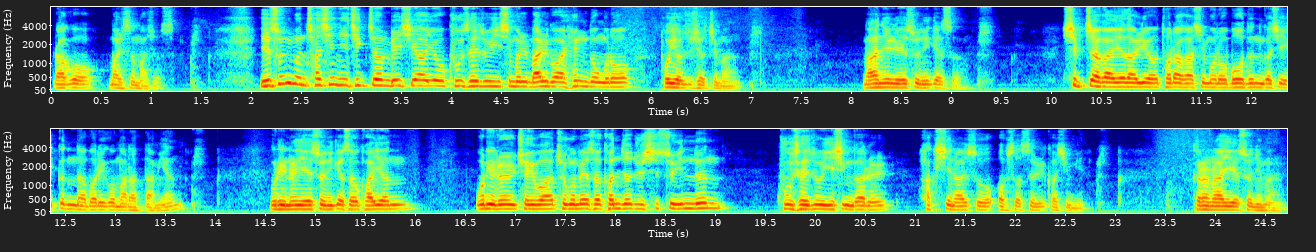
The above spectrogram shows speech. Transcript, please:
라고 말씀하셨어요. 예수님은 자신이 직접 메시아요 구세주이심을 말과 행동으로 보여주셨지만 만일 예수님께서 십자가에 달려 돌아가심으로 모든 것이 끝나버리고 말았다면 우리는 예수님께서 과연 우리를 죄와 죽음에서 건져주실 수 있는 구세주이신가를 확신할 수 없었을 것입니다. 그러나 예수님은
